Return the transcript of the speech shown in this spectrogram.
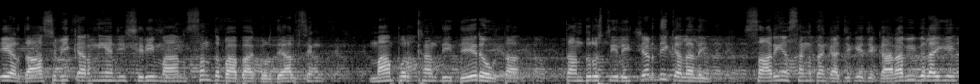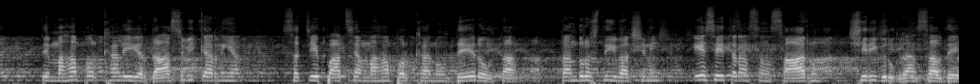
ਇਹ ਅਰਦਾਸ ਵੀ ਕਰਨੀ ਹੈ ਜੀ, ਸ੍ਰੀ ਮਾਨ ਸੰਤ ਬਾਬਾ ਗੁਰਦਿਆਲ ਸਿੰਘ ਮਹਾਂਪੁਰਖਾਂ ਦੀ ਦੇਹ ਰੋਗਤਾ ਤੰਦਰੁਸਤੀ ਲਈ, ਚੜ੍ਹਦੀ ਕਲਾ ਲਈ ਸਾਰੀਆਂ ਸੰਗਤਾਂ ਗੱਜ ਕੇ ਜਕਾਰਾ ਵੀ ਬੁਲਾਈਏ ਤੇ ਮਹਾਂਪੁਰਖਾਂ ਲਈ ਅਰਦਾਸ ਵੀ ਕਰਨੀਆਂ ਸੱਚੇ ਪਾਤਸ਼ਾਹ ਮਹਾਂਪੁਰਖਾਂ ਨੂੰ ਦੇਹ ਰੋਗਤਾ ਤੰਦਰੁਸਤੀ ਬਖਸ਼ਣੀ, ਇਸੇ ਤਰ੍ਹਾਂ ਸੰਸਾਰ ਨੂੰ ਸ੍ਰੀ ਗੁਰੂ ਗ੍ਰੰਥ ਸਾਹਿਬ ਦੇ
